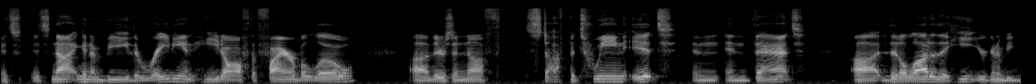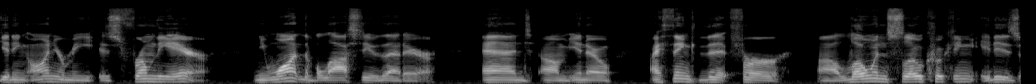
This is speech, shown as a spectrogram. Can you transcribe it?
it's it's not going to be the radiant heat off the fire below. Uh, there's enough stuff between it and and that uh, that a lot of the heat you're going to be getting on your meat is from the air, and you want the velocity of that air. And um, you know, I think that for uh, low and slow cooking, it is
